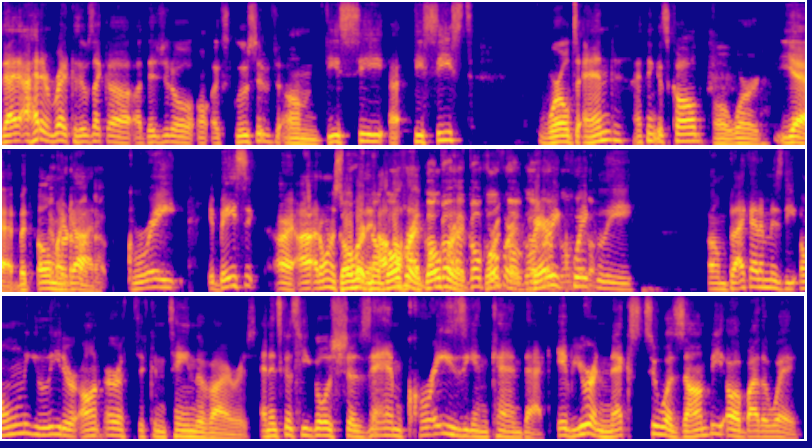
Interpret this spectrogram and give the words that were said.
that I hadn't read because it was like a, a digital uh, exclusive. Um, DC uh, DCeased World's End, I think it's called. Oh, word. Yeah, but oh I've my god, great! It basic. All right, I, I don't want to Go spoil for it. No, I'll- go I'll for it. Go go for ahead, it. go for it, very go, go, go. quickly. Um, Black Adam is the only leader on Earth to contain the virus, and it's because he goes Shazam crazy in Kahndaq. If you're next to a zombie, oh, by the way,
